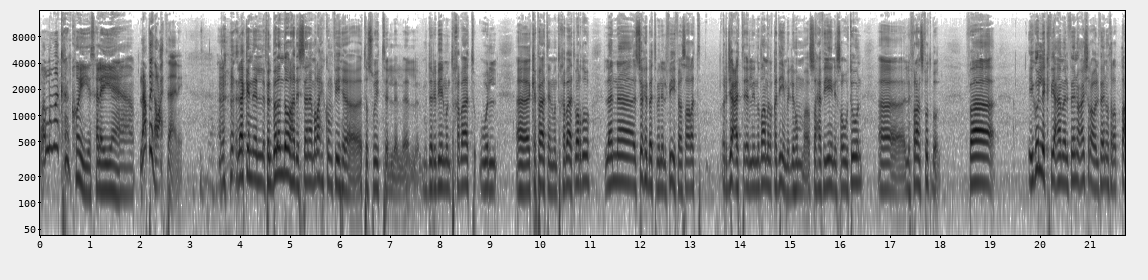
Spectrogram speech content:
والله ما كان كويس هالأيام. نعطيها واحد ثاني. لكن في البلندور هذه السنة ما راح يكون فيه آه، تصويت ال- ال- المدربين المنتخبات والكباتن المنتخبات برضو لأن سحبت من الفيفا صارت رجعت للنظام القديم اللي هم الصحفيين يصوتون آه، لفرانس فوتبول. ف يقول لك في عام 2010 و2013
